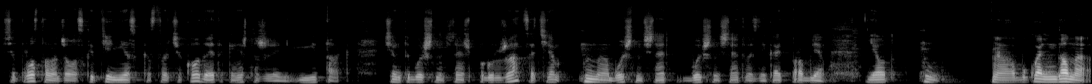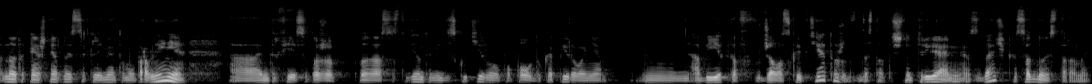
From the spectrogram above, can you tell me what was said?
все просто на JavaScript несколько строчек кода, это, конечно же, не так. Чем ты больше начинаешь погружаться, тем больше начинает, больше начинает возникать проблем. Я вот а, буквально недавно, ну это, конечно, не относится к элементам управления а, интерфейса, тоже а, со студентами дискутировал по поводу копирования объектов в JavaScript тоже достаточно тривиальная задачка, с одной стороны.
